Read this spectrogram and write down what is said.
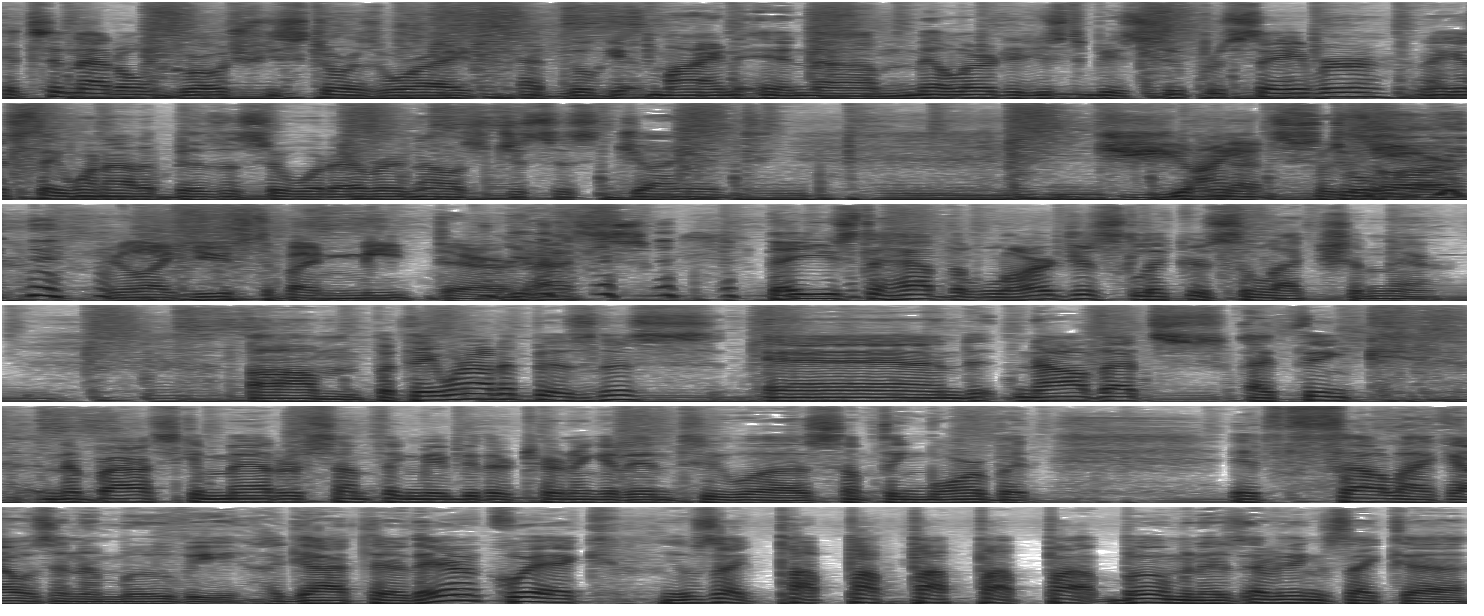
it's in that old grocery stores where I had to go get mine in uh, Millard. It used to be a Super Saver. And I guess they went out of business or whatever. Now it's just this giant, giant That's store. bizarre. You're like, you used to buy meat there. Yes. they used to have the largest liquor selection there. Um, but they went out of business, and now that's, I think, Nebraska Met or something. Maybe they're turning it into uh, something more, but it felt like I was in a movie. I got there, they were quick. It was like pop, pop, pop, pop, pop, boom, and it was, everything's like uh,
